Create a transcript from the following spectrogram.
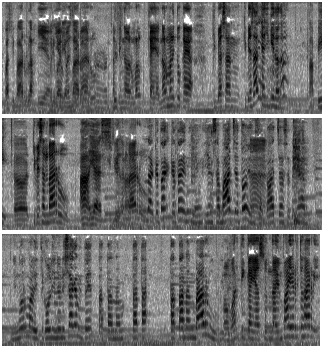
pasti baru lah Iya, pribadi iya, yang baru. baru. Ah, Tapi normal kayak normal itu kayak kebiasaan kebiasaannya aja kita tuh. Tapi eh, Kebiasaan baru. ah yes, Kebiasaan baru. Nah kata kata ini yang yang saya baca tuh, yang Ah. saya baca, saya dengar ini normal itu kalau di Indonesia kan itu tatanan tata tatanan baru. Gitu. Oh, berarti kayak Sunda Empire itu hari.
